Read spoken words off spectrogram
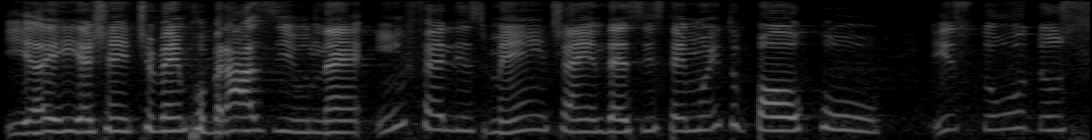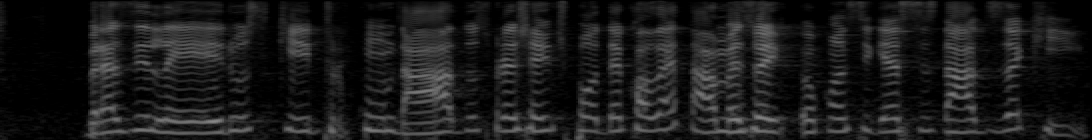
E aí a gente vem para o Brasil, né? Infelizmente, ainda existem muito pouco estudos brasileiros que, com dados para a gente poder coletar, mas eu, eu consegui esses dados aqui.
